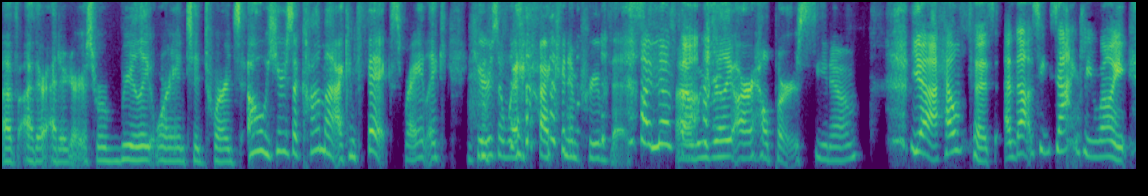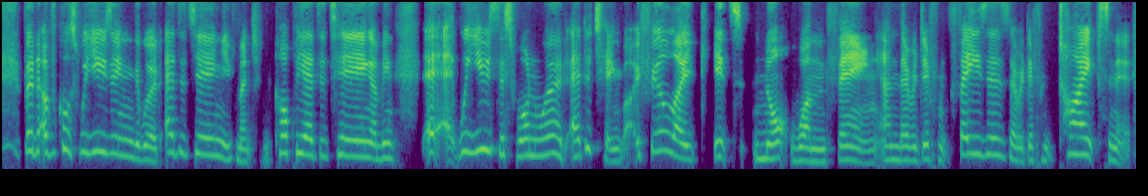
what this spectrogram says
of other editors. We're really oriented towards, oh, here's a comma I can fix, right? Like, here's a way I can improve this. I love that. Uh, we really are helpers, you know? Yeah, helpers. And that's exactly right. But of course, we're using the word editing. You've mentioned copy editing. I mean, eh, eh, we use this one word editing, but I feel like it's not one thing. And there are different phases, there are different types, and it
